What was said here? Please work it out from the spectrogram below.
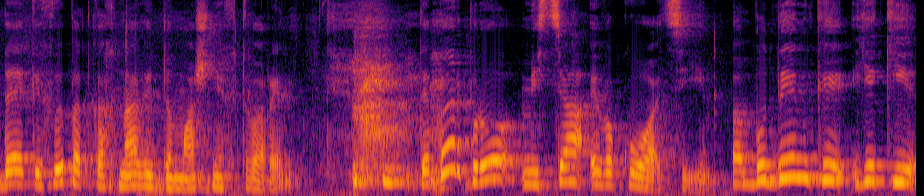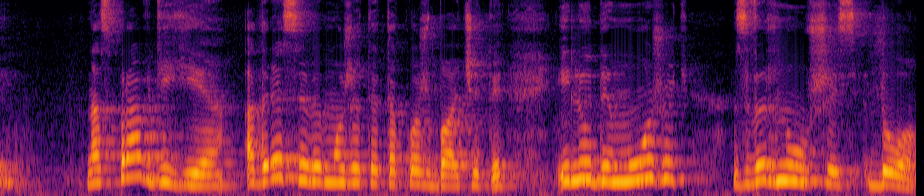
деяких випадках навіть домашніх тварин. Тепер про місця евакуації. Будинки, які насправді є, адреси ви можете також бачити, і люди можуть, звернувшись до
